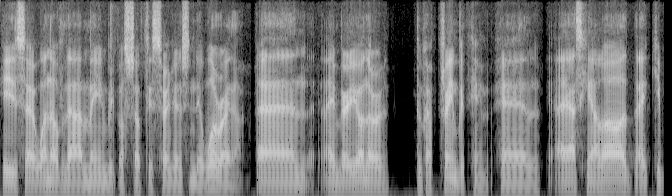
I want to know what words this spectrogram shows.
He's uh, one of the main reconstructive surgeons in the world right now. And I'm very honored to have trained with him. And I ask him a lot. I keep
